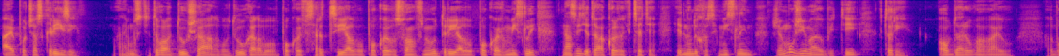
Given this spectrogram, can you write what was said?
aj počas krízy. A nemusíte to volať duša, alebo duch, alebo pokoj v srdci, alebo pokoj vo svojom vnútri, alebo pokoj v mysli. Nazvite to akoľvek chcete. Jednoducho si myslím, že muži majú byť tí, ktorí obdarúvajú, alebo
